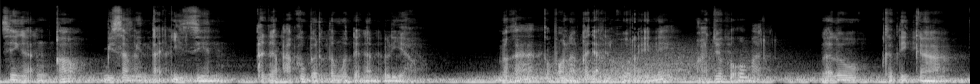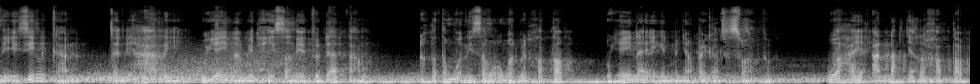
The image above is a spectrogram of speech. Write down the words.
sehingga engkau bisa minta izin agar aku bertemu dengan beliau. Maka keponakannya Al-Hur ini maju ke Umar. Lalu ketika diizinkan dan di hari Uyainah bin Hisan itu datang, udah ketemu nih sama Umar bin Khattab, Uyainah ingin menyampaikan sesuatu. Wahai anaknya Al-Khattab,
